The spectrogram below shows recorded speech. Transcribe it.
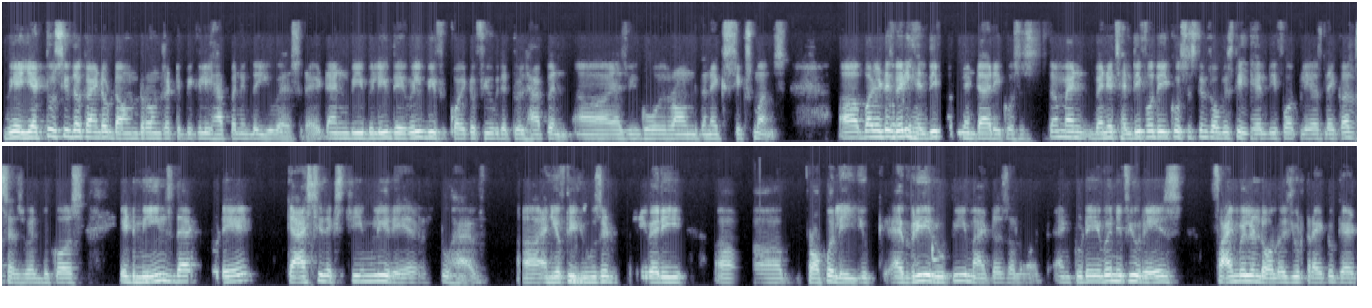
we are yet to see the kind of down rounds that typically happen in the US, right? And we believe there will be quite a few that will happen uh, as we go around the next six months. Uh, but it is very healthy for the entire ecosystem. And when it's healthy for the ecosystem, it's obviously healthy for players like us as well, because it means that today cash is extremely rare to have, uh, and you have to mm-hmm. use it very, very uh, uh, properly. You every rupee matters a lot. And today, even if you raise five million dollars, you try to get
